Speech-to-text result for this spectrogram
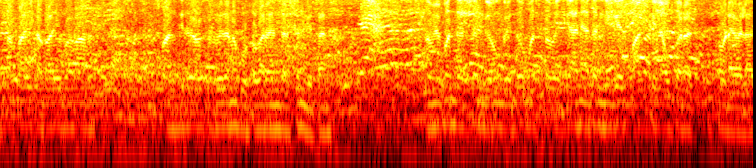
सकाळी सकाळी बघा. पालखीजवळ सगळेजण फोटो काढायला दर्शन घेतात. आपण दर्शन घेऊन घेतो मस्तपैकी. आणि आता निघेल पालखी लवकरच थोड्या वेळात.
